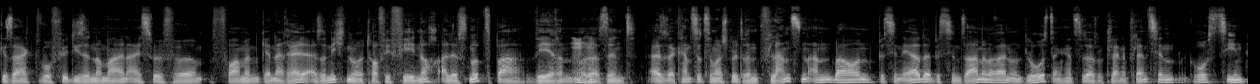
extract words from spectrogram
gesagt, wofür diese normalen Eiswürfelformen generell, also nicht nur Toffifee, noch alles nutzbar wären Mhm. oder sind. Also da kannst du zum Beispiel drin Pflanzen anbauen, bisschen Erde, bisschen Samen rein und los, dann kannst du da so kleine Pflänzchen großziehen,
